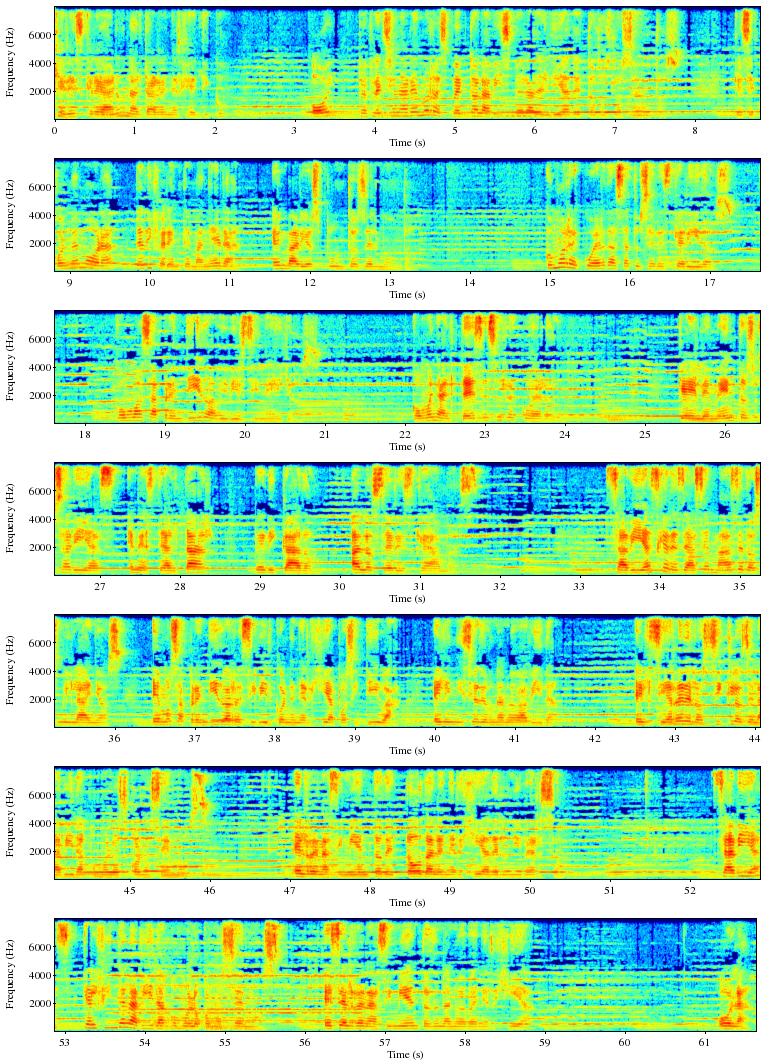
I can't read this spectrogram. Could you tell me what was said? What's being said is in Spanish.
¿Quieres crear un altar energético? Hoy reflexionaremos respecto a la víspera del Día de Todos los Santos, que se conmemora de diferente manera en varios puntos del mundo. ¿Cómo recuerdas a tus seres queridos? ¿Cómo has aprendido a vivir sin ellos? ¿Cómo enalteces su recuerdo? ¿Qué elementos usarías en este altar dedicado a los seres que amas? ¿Sabías que desde hace más de dos mil años hemos aprendido a recibir con energía positiva el inicio de una nueva vida? ¿El cierre de los ciclos de la vida como los conocemos? ¿El renacimiento de toda la energía del universo? ¿Sabías que el fin de la vida como lo conocemos es el renacimiento de una nueva energía? Hola,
